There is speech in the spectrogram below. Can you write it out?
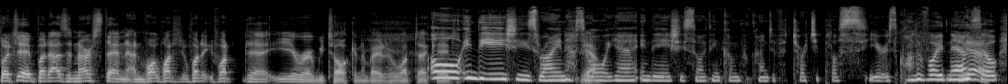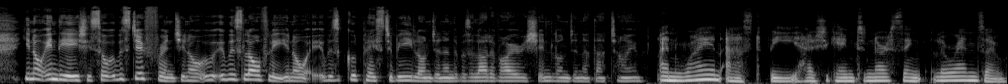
But uh, but as a nurse then, and what what what what uh, year are we talking about, or what decade? Oh, in the 80s, Ryan. So, yeah. in the 80s. So, I think I'm kind of 30 plus years qualified now. Yeah. So, you know, in the 80s. So, it was different. You know, it, it was lovely. You know, it was a good place to be, London. And there was a lot of Irish in London at that time. And Ryan asked B how she came to nursing Lorenzo.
